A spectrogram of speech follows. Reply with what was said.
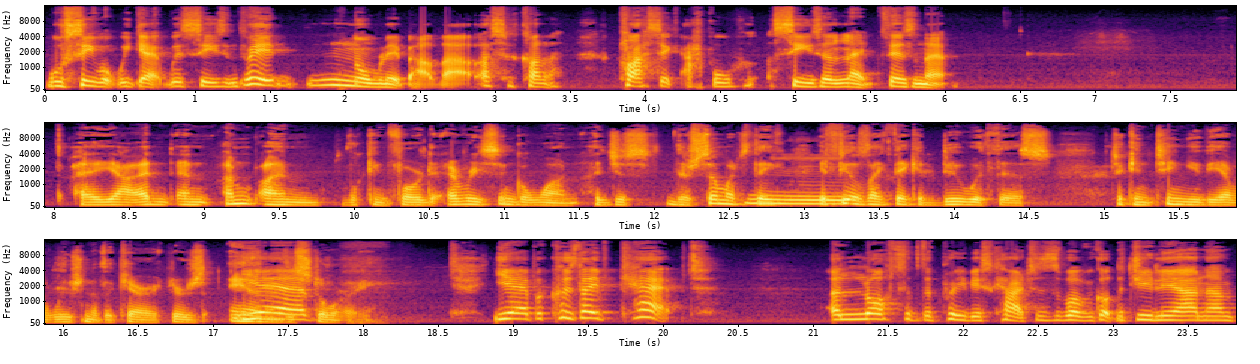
we'll see what we get with season three. Normally about that. That's a kind of classic Apple season length, isn't it? Uh, yeah, and, and I'm I'm looking forward to every single one. I just there's so much they mm. it feels like they could do with this to continue the evolution of the characters and yeah. the story. Yeah, because they've kept a lot of the previous characters as well. We've got the Julianna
